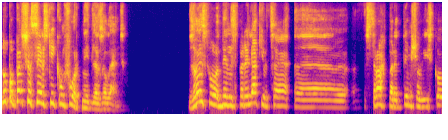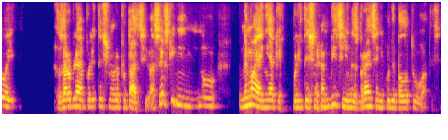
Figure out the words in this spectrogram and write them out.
Ну, по-перше, сирський комфортний для Зеленського. Зеленського один із переляків це е, страх перед тим, що військовий заробляє політичну репутацію. А Сирський ну, не має ніяких політичних амбіцій і не збирається нікуди балотуватися.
